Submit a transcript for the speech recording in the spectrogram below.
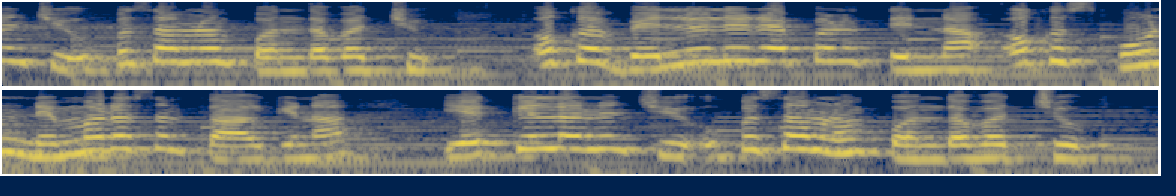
నుంచి ఉపశమనం పొందవచ్చు. ఒక వెల్లుల్లి రెప్పను తిన్నా ఒక స్పూన్ నిమ్మరసం తాగినా ఎగ్గుల నుంచి ఉపశమనం పొందవచ్చు.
